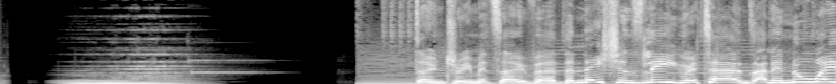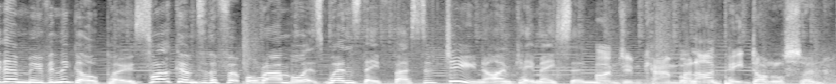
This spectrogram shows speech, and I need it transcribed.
Don't dream it's over. The Nations League returns, and in Norway, they're moving the goalposts. Welcome to the Football Ramble. It's Wednesday, 1st of June. I'm Kate Mason. I'm Jim Campbell. And I'm Pete Donaldson.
